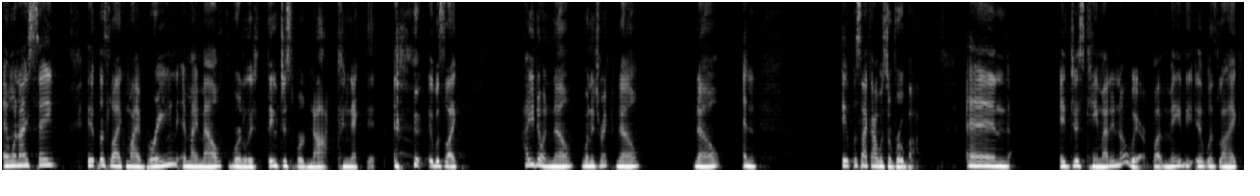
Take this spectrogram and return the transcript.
And when I say, it was like my brain and my mouth were, they just were not connected. it was like, how you doing? No. You want a drink? No. No. And it was like I was a robot. And it just came out of nowhere. But maybe it was like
